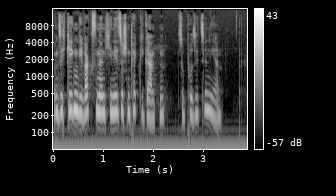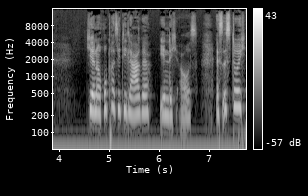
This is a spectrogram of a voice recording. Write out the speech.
und sich gegen die wachsenden chinesischen Tech-Giganten zu positionieren. Hier in Europa sieht die Lage ähnlich aus. Es ist durch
